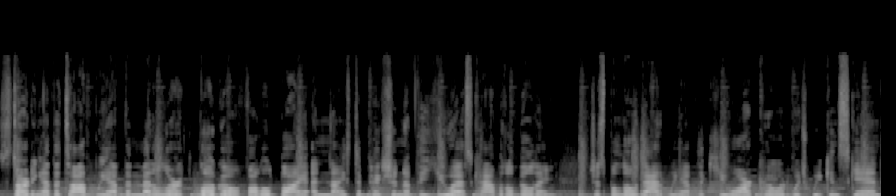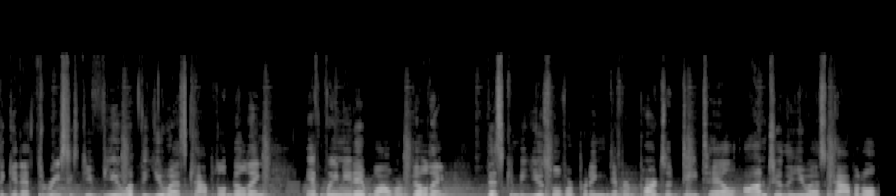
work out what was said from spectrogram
Starting at the top, we have the Metal Earth logo, followed by a nice depiction of the US Capitol building. Just below that, we have the QR code, which we can scan to get a 360 view of the US Capitol building if we need it while we're building. This can be useful for putting different parts of detail onto the US Capitol,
